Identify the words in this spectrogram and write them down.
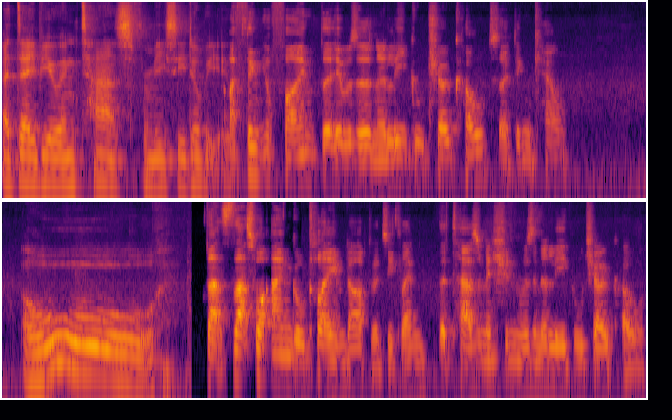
a debuting Taz from ECW. I think you'll find that it was an illegal chokehold, so it didn't count. Oh, That's that's what Angle claimed afterwards. He claimed the Tazmission was an illegal chokehold,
